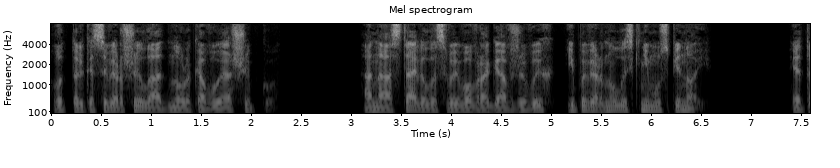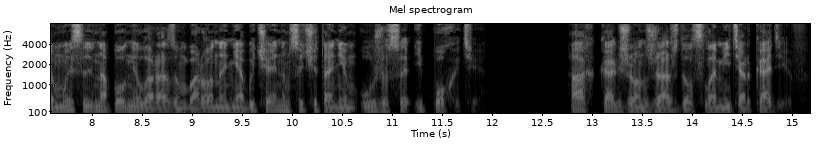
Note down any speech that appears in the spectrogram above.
вот только совершила одну роковую ошибку. Она оставила своего врага в живых и повернулась к нему спиной. Эта мысль наполнила разум барона необычайным сочетанием ужаса и похоти. Ах, как же он жаждал сломить Аркадиев!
